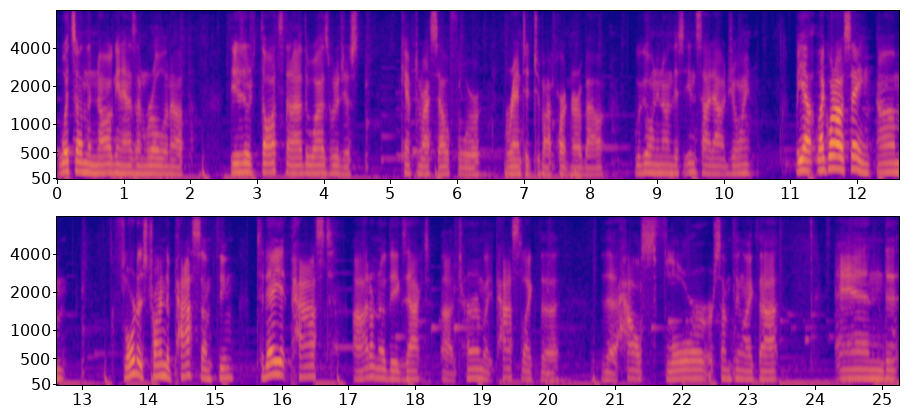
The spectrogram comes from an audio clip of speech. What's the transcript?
what's on the noggin as I'm rolling up. These are thoughts that I otherwise would have just kept to myself or ranted to my partner about. We're going in on this inside out joint. But yeah, like what I was saying, um, Florida is trying to pass something. Today it passed, uh, I don't know the exact uh, term, like passed like the the house floor or something like that. And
